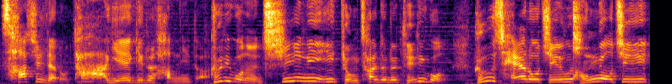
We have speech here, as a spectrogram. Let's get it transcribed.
사실대로 다 얘기를 합니다. 그리고는 친히 이 경찰들을 데리고 그 새로 지은 펑묘지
